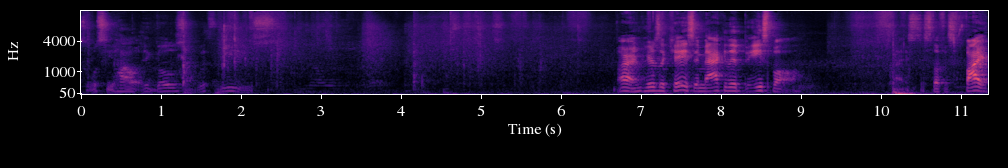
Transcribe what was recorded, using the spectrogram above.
So we'll see how it goes with these. All right, here's the case. Immaculate Baseball stuff is fire.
